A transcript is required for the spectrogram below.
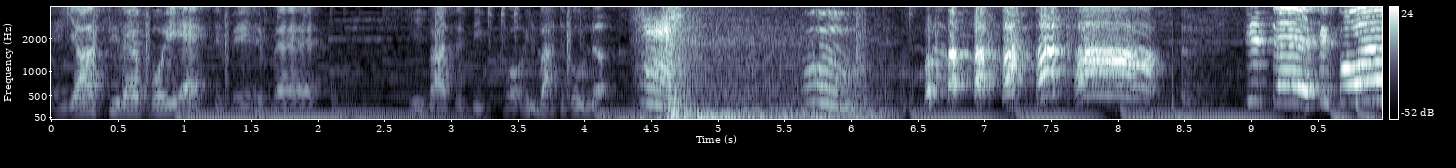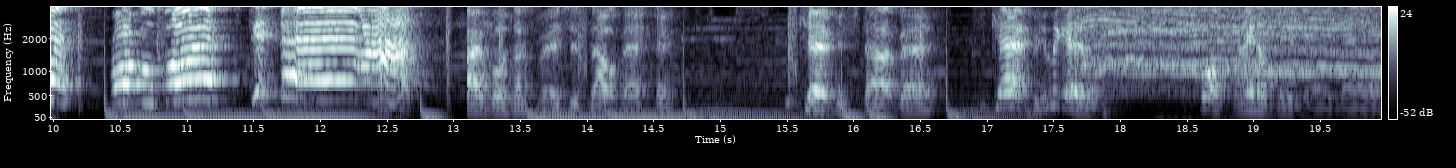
And y'all see that boy activated, man. He about to be caught. He about to go nuts. Mm. Get that, big boy! Rumble boy! Get that! Ah! Alright, boys, let's finish this out, man. You can't be stopped, man. You can't. Look at him. Walk right up in there, man.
